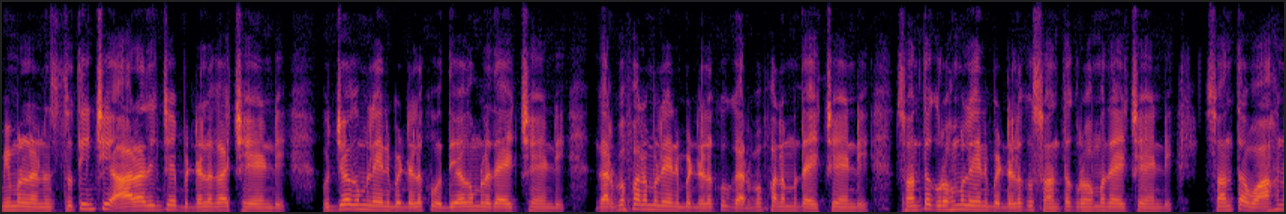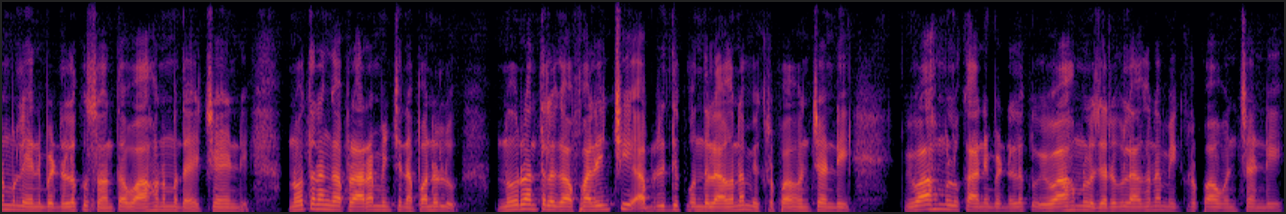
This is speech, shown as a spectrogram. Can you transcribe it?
మిమ్మల్ని స్తుతించి ఆరాధించే బిడ్డలుగా చేయండి. ఉద్యోగం లేని బిడ్డలకు ఉద్యోగములు దయచేయండి. గర్భఫలము లేని బిడ్డలకు గర్భఫలము దయచేయండి. సొంత గృహము లేని బిడ్డలకు సొంత గృహము దయచేయండి. సొంత వాహనము లేని బిడ్డలకు సొంత వాహనము దయచేయండి. నూతనంగా ప్రారంభించిన పనులు నూరంతలుగా ఫలించి అభివృద్ధి పొందులాగున మీ కృప ఉంచండి. వివాహములు కాని బిడ్డలకు వివాహములు జరుగులాగున మీ కృప ఉంచండి.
